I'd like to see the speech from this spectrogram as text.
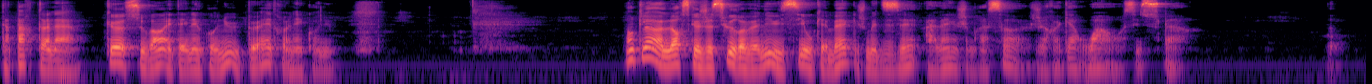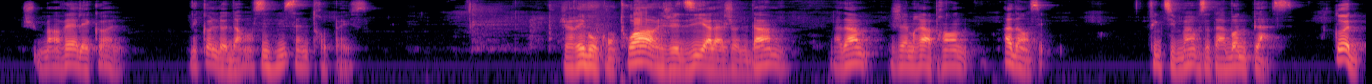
ta partenaire, que souvent est un inconnu, peut être un inconnu. Donc là, lorsque je suis revenu ici au Québec, je me disais, Alain, j'aimerais ça. Je regarde, waouh, c'est super. Je m'en vais à l'école, l'école de danse, Saint-Tropez. J'arrive au comptoir et je dis à la jeune dame, Madame, j'aimerais apprendre à danser. Effectivement, vous êtes à la bonne place. Good.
